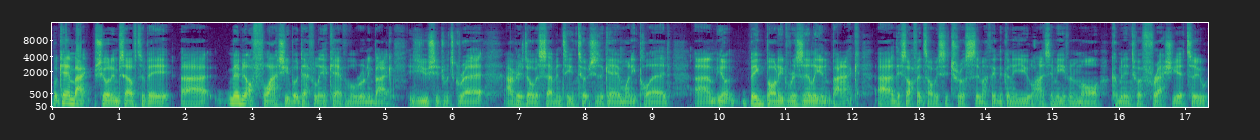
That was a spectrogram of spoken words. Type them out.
but came back, showed himself to be uh, maybe not a flashy, but definitely a capable running back. His usage was great, averaged over 17 touches a game when he played. Um, you know, big-bodied, resilient back. Uh, this offense obviously trusts him. I think they're going to utilise him even more coming into a fresh year two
